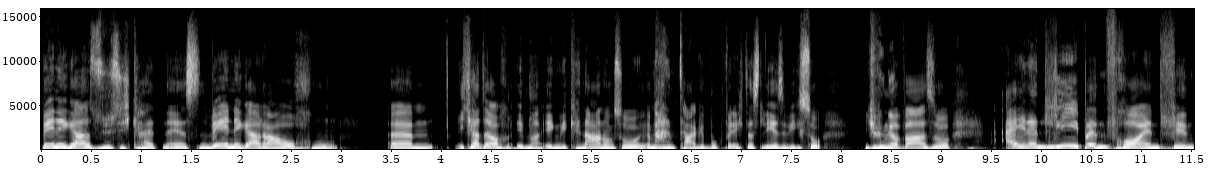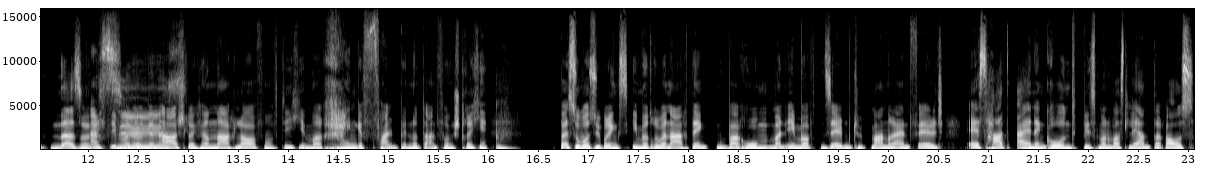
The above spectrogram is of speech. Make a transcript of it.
weniger Süßigkeiten essen, weniger rauchen. Ähm, ich hatte auch immer irgendwie, keine Ahnung, so in meinem Tagebuch, wenn ich das lese, wie ich so jünger war, so einen lieben Freund finden. Also nicht Ach, immer nur den. Arschlöchern nachlaufen, auf die ich immer reingefallen bin, unter Anführungsstrichen. Bei sowas übrigens immer drüber nachdenken, warum man immer auf denselben Typ Mann reinfällt. Es hat einen Grund, bis man was lernt daraus.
